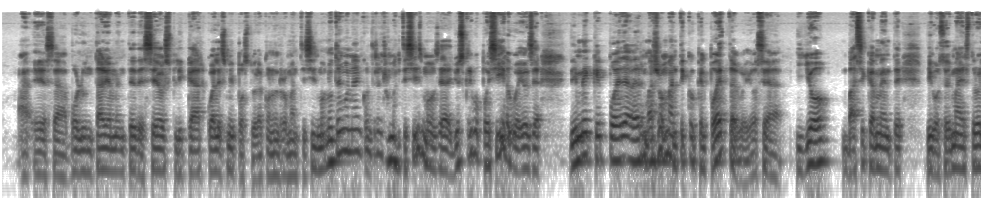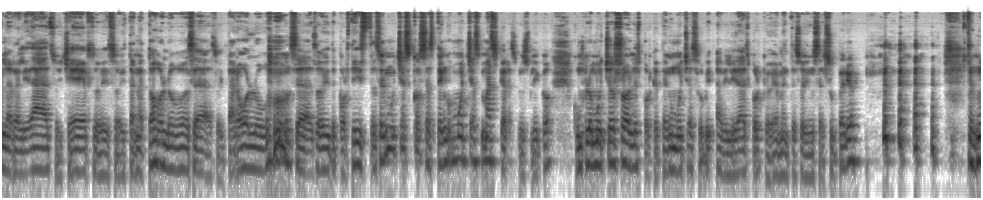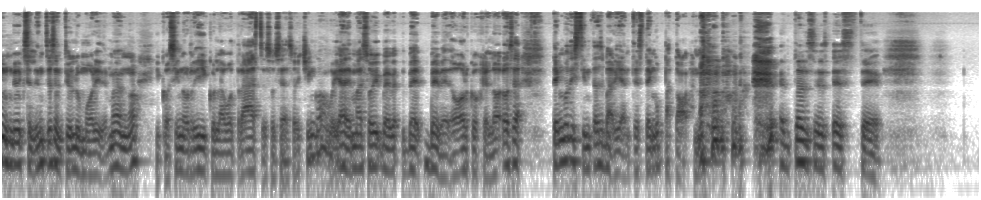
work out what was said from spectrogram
esa, voluntariamente deseo explicar cuál es mi postura con el romanticismo. No tengo nada en contra del romanticismo, o sea, yo escribo poesía, güey, o sea, dime qué puede haber más romántico que el poeta, güey, o sea, y yo básicamente, digo, soy maestro de la realidad, soy chef, soy, soy tanatólogo, o sea, soy tarólogo, o sea, soy deportista, soy muchas cosas, tengo muchas máscaras, me explico, cumplo muchos roles porque tengo muchas habilidades, porque obviamente soy un ser superior. tengo un excelente sentido del humor y demás, ¿no? Y cocino rico, lavo trastes, o sea, soy chingón, güey. Además, soy bebedor, congelador, o sea, tengo distintas variantes, tengo para todo, ¿no? Entonces, este.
